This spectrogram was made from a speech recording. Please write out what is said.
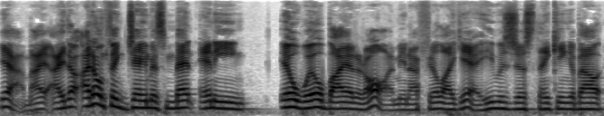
Yeah. I, I, don't, I don't think Jameis meant any ill will by it at all. I mean, I feel like, yeah, he was just thinking about,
